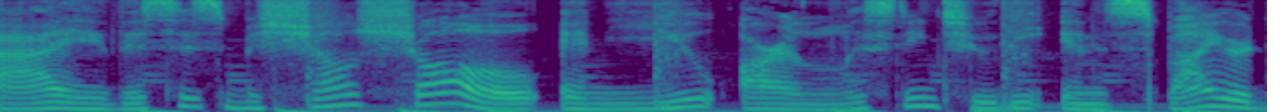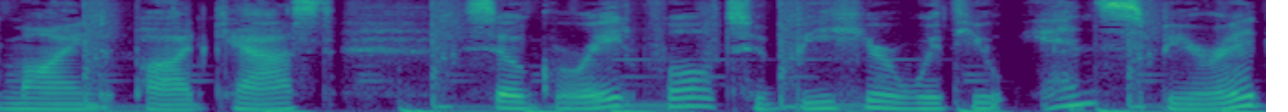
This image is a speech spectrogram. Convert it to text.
Hi, this is Machel Shull, and you are listening to the Inspired Mind podcast. So grateful to be here with you in spirit.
